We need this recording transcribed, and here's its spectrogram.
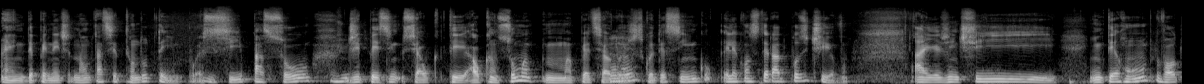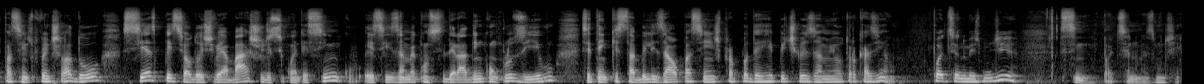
É, independente, não está citando o tempo. É se passou de P5, se al, ter, alcançou uma, uma PCO2 uhum. de 55, ele é considerado positivo. Aí a gente interrompe, volta o paciente para o ventilador. Se a PCO2 estiver abaixo de 55, esse exame é considerado inconclusivo. Você tem que estabilizar o paciente para poder repetir o exame em outra ocasião. Pode ser no mesmo dia? Sim, pode ser no mesmo dia.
